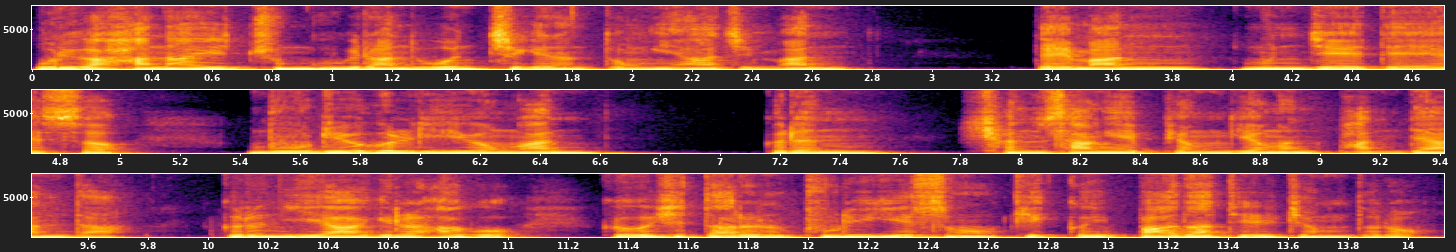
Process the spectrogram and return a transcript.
우리가 하나의 중국이라는 원칙에는 동의하지만 대만 문제에 대해서 무력을 이용한 그런 현상의 변경은 반대한다. 그런 이야기를 하고 그것이 따르는 불이익이 있으면 기꺼이 받아들일 정도로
